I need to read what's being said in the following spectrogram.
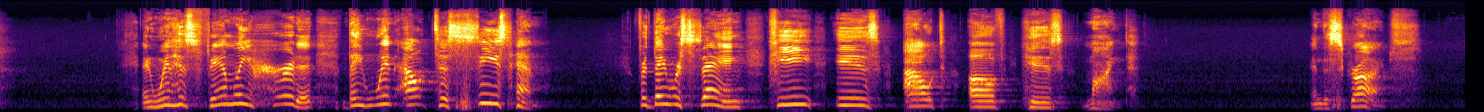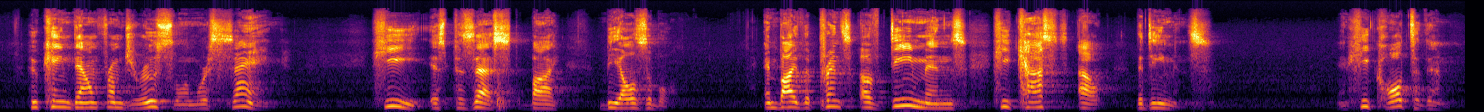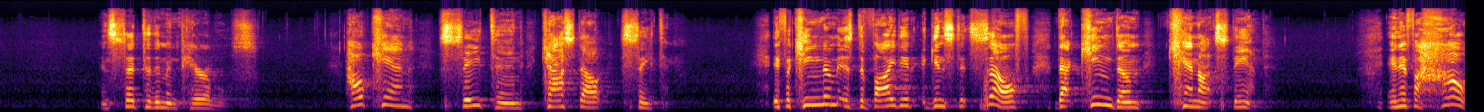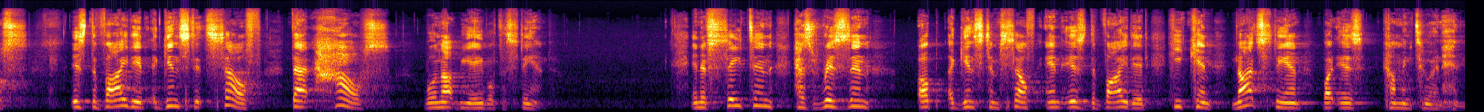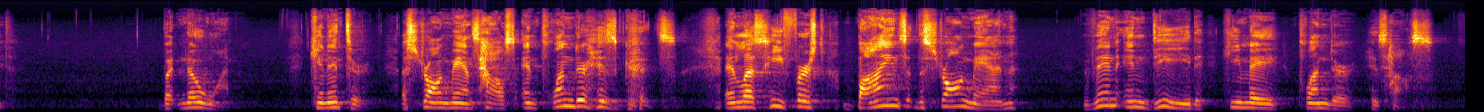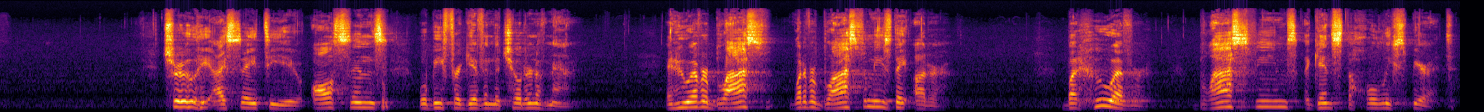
And when his family heard it, they went out to seize him. For they were saying, He is out of his mind. And the scribes who came down from Jerusalem were saying, He is possessed by Beelzebul. And by the prince of demons, he casts out the demons. And he called to them and said to them in parables How can Satan cast out Satan? If a kingdom is divided against itself, that kingdom cannot stand. And if a house is divided against itself, that house will not be able to stand. And if Satan has risen up against himself and is divided, he can not stand, but is coming to an end. But no one can enter a strong man's house and plunder his goods unless he first binds the strong man, then indeed he may plunder his house. Truly, I say to you, all sins will be forgiven the children of man, and whoever blas- whatever blasphemies they utter but whoever blasphemes against the Holy Spirit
